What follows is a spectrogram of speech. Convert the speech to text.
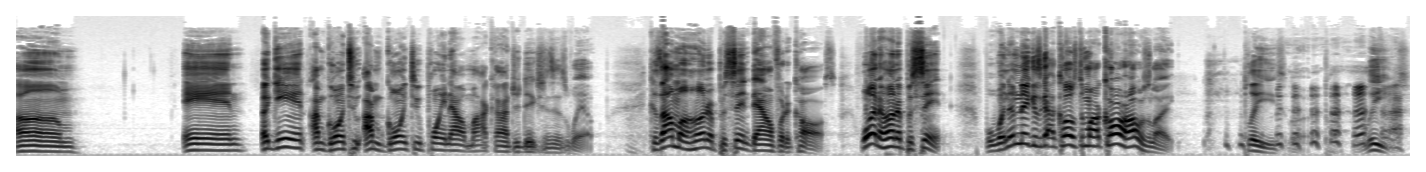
Um and again i'm going to i'm going to point out my contradictions as well. Because i'm 100% down for the cause. 100% but when them niggas got close to my car i was like please Lord, please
